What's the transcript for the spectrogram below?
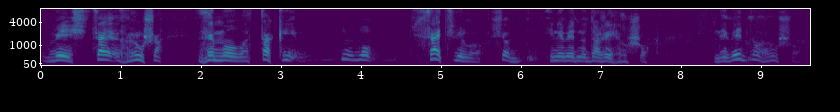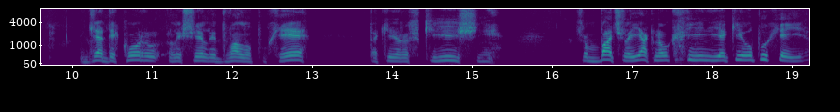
Вищ, це груша зимова, так і, ну, все цвіло, все, і не видно навіть грушок. Не видно грушок. Для декору лишили два лопухи, такі розкішні, щоб бачили, як на Україні які лопухи є.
